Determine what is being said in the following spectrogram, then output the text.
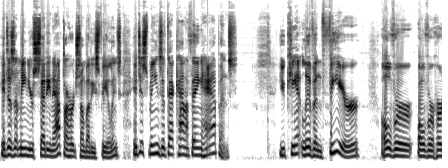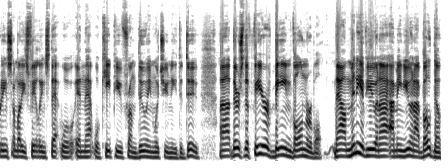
It doesn't mean you're setting out to hurt somebody's feelings. It just means that that kind of thing happens. You can't live in fear over over hurting somebody's feelings that will and that will keep you from doing what you need to do. Uh, there's the fear of being vulnerable. Now, many of you and I, I mean, you and I both know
